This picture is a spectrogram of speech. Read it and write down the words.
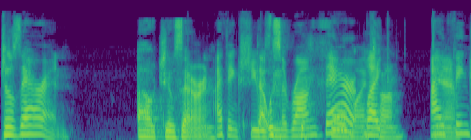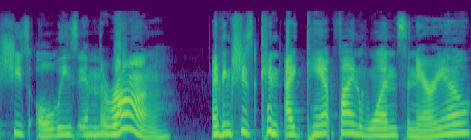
Jill Zarin. Oh, Jill Zarin. I think she was, was in the wrong there. Like time. I think she's always in the wrong. I think she's can I can't find one scenario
